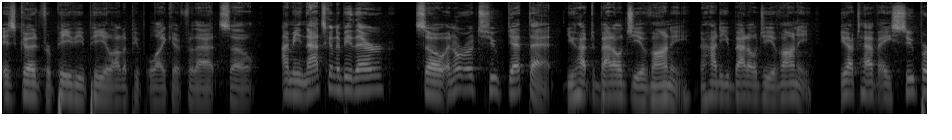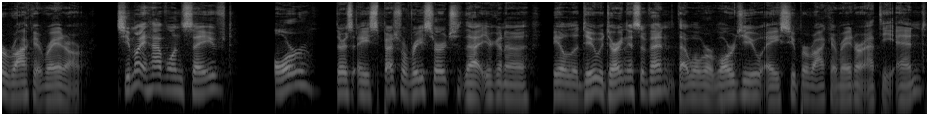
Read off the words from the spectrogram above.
is good for PvP. A lot of people like it for that. So, I mean, that's going to be there. So, in order to get that, you have to battle Giovanni. Now, how do you battle Giovanni? You have to have a Super Rocket Radar. So, you might have one saved, or there's a special research that you're going to be able to do during this event that will reward you a super rocket radar at the end.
